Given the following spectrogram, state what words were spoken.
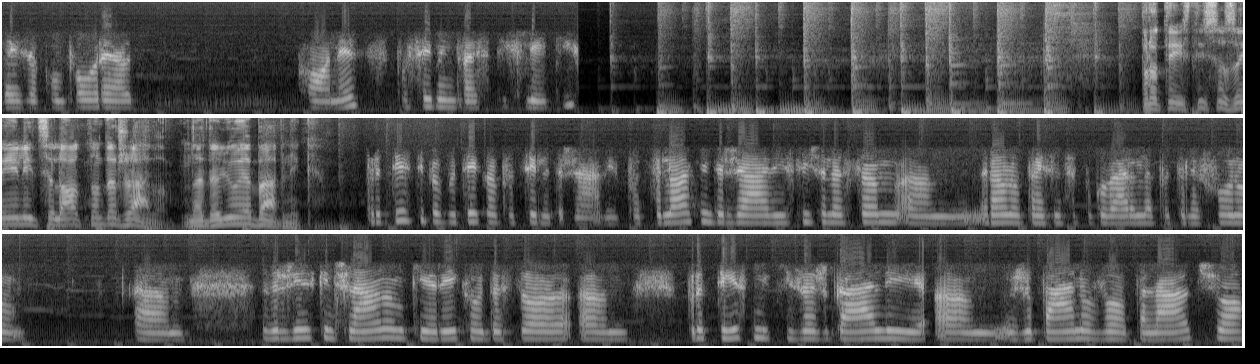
Blaza Compaoreja konec po 27 letih. Protesti so zajeli celotno državo, nadaljuje Babnik. Protesti pa potekajo po celi državi, po celotni državi. Slišala sem, um, ravno prej sem se pogovarjala po telefonu um, z družinskim članom, ki je rekel, da so um, protestniki zažgali um, županovo palačo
